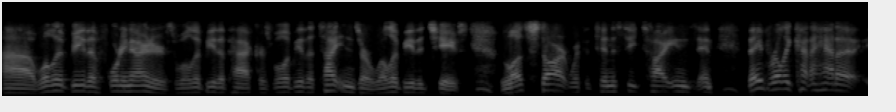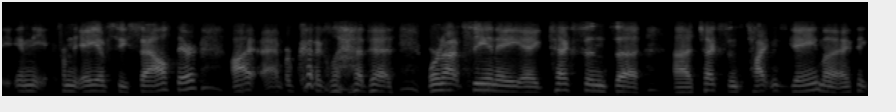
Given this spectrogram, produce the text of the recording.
Uh, will it be the 49ers? Will it be the Packers? Will it be the Titans? Or will it be the Chiefs? Let's start with the Tennessee Titans, and they've really kind of had a in the from the AFC South there. I, I'm kind of glad that we're not seeing a, a Texans uh, uh, Texans Titans game. I think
